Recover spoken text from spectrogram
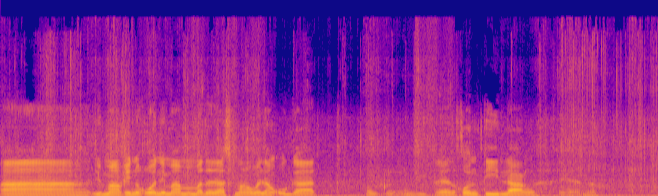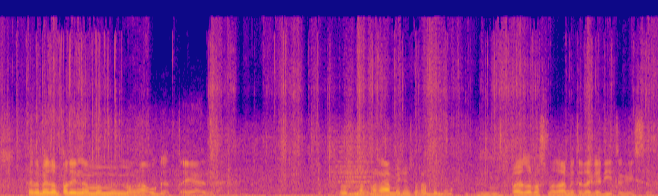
ah yung mga kinukuha ni mama madalas mga walang ugat, ano. Ayan, konti lang. Ayan. oh. Pero meron pa rin naman may mga ugat. Ayan. Huwag na marami sa kabila. Hmm. Pero mas marami talaga dito guys. oh.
